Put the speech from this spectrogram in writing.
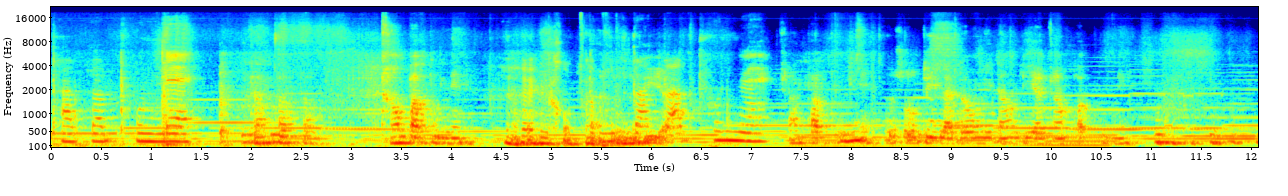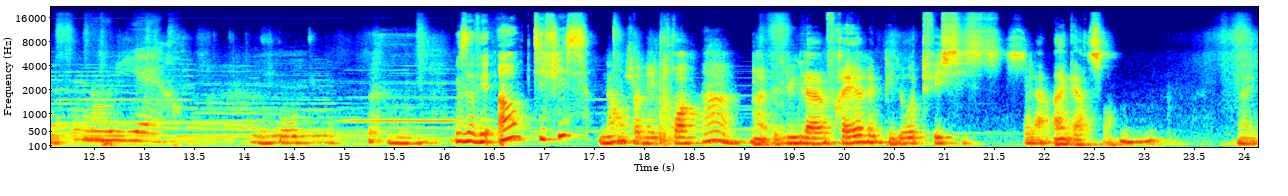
Grand-papa Pounet. Grand-papa. Grand-papa Pounet. Grand-papa. Papa Pounet. Grand-papa Pounet. Aujourd'hui, il a dormi dans le lit à grand-papa Pounet. Non, hier. Vous avez un petit-fils? Non, j'en ai trois. Ah. Ouais, lui, il a un frère et puis l'autre fils, il- a un garçon. Ouais,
